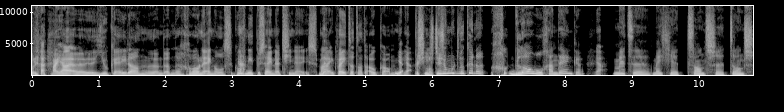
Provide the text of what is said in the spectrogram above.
maar ja, uh, UK dan, dan, dan, gewoon Engels. Ik hoef ja. niet per se naar het Chinees. Maar ik weet dat dat ook kan. Ja, precies. Dus we, moeten, we kunnen global gaan denken. Met, uh, met je trans, uh, trans,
